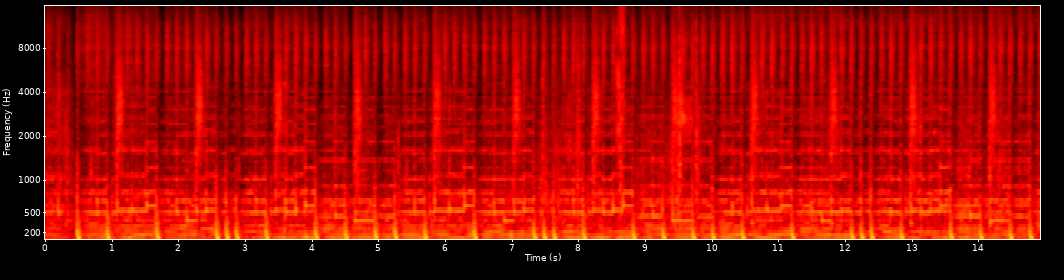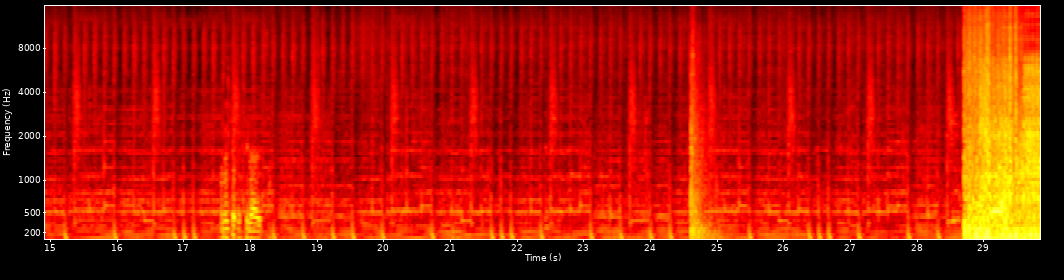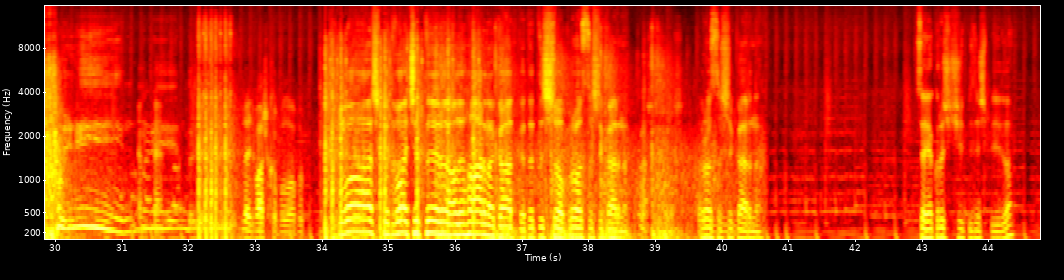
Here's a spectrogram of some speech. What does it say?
Вони тебе хиляються. МК. Блять, важко було б. Важко, 2-4, але гарна катка. Та ти що, просто шикарно. Просто шикарно. Все, я коротше чуть пізніше підійду.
